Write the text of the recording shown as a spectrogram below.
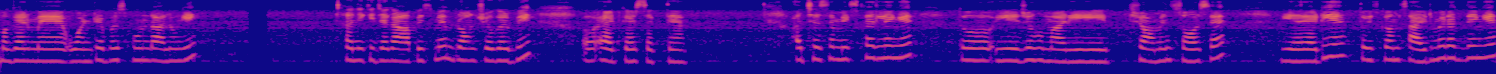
मगर मैं वन टेबल स्पून डालूँगी। हनी की जगह आप इसमें ब्राउन शुगर भी ऐड कर सकते हैं। अच्छे से मिक्स कर लेंगे। तो ये जो हमारी चाउमिन सॉस है, ये रेडी है तो इसको हम साइड में रख देंगे।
